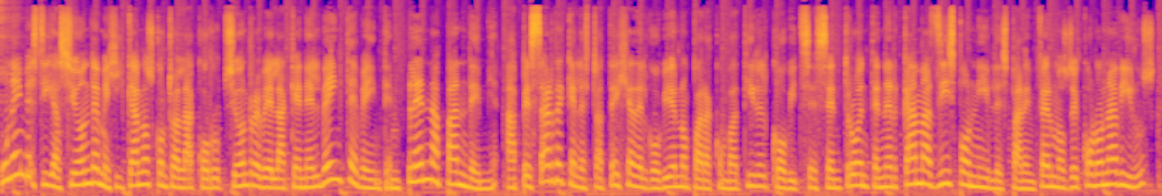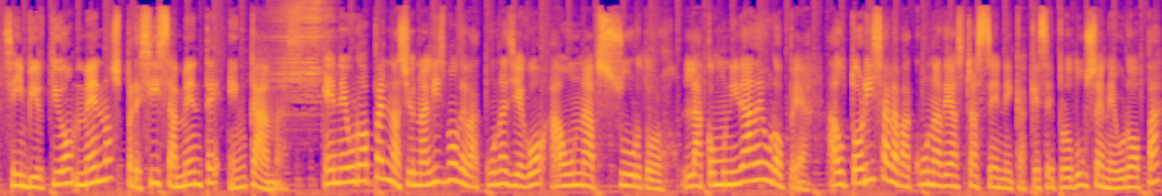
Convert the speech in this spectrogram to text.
Una investigación de Mexicanos contra la Corrupción revela que en el 2020, en plena pandemia, a pesar de que la estrategia del gobierno para combatir el COVID se centró en tener camas disponibles para enfermos de coronavirus, se invirtió menos precisamente en camas. En Europa el nacionalismo de vacunas llegó a un absurdo. La comunidad europea autoriza la vacuna de AstraZeneca que se produce en Europa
